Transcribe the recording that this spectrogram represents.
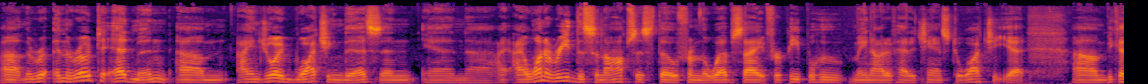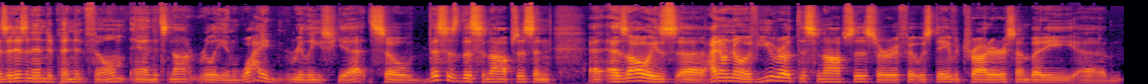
Uh, the in The Road to Edmond, um, I enjoyed watching this, and and uh, I, I want to read the synopsis though from the website for people who may not have had a chance to watch it yet um, because it is an independent film and it's not really in wide release yet. So this is the synopsis, and as always, uh, I don't know if you wrote the synopsis or if it was David Trotter or somebody um,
